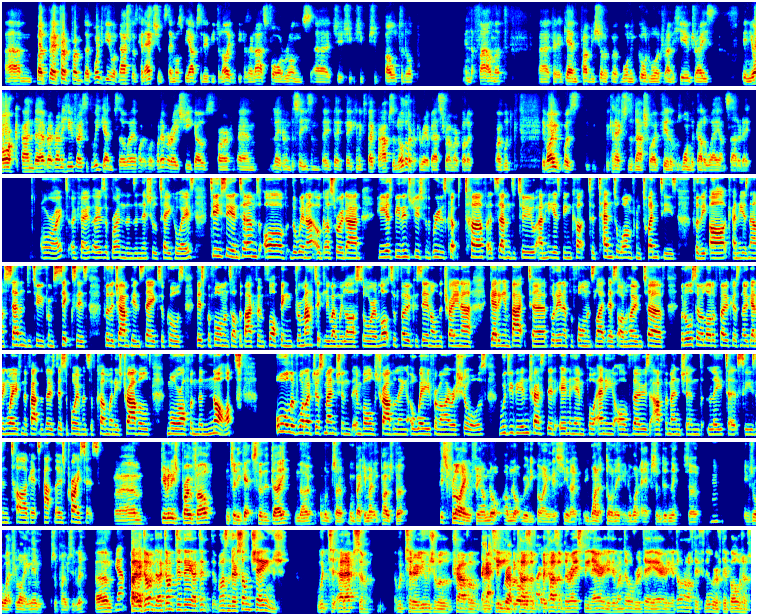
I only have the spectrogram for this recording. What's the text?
Um, but uh, from, from the point of view of Nashwa's connections, they must be absolutely delighted because her last four runs, uh, she, she, she, she bolted up in the Falmouth. Uh, again, probably should have won in Goodwood, ran a huge race in York, and uh, ran a huge race at the weekend. So uh, whatever race she goes for, um, later in the season, they, they, they can expect perhaps another career best from her. But I, I would, if I was the connections of Nashwa, I'd feel it was one that got away on Saturday. All right. Okay. Those are Brendan's initial takeaways. TC, in terms of the winner, Auguste Rodin, he has been introduced for the Breeders' Cup turf at 7 to 2, and he has been cut to 10 to 1 from 20s for the Arc, and he is now 7 to 2 from 6s for the Champion Stakes. Of course, this performance off the back of him flopping dramatically when we last saw him. Lots of focus in on the trainer, getting him back to put in a performance like this on home turf, but also a lot of focus, no getting away from the fact that those disappointments have come when he's travelled more often than not all of what I've just mentioned involves traveling away from Irish shores. Would you be interested in him for any of those aforementioned later season targets at those prices? Um, given his profile until he gets to the day, no, I wouldn't say I wouldn't back him anti post, but this flying thing, I'm not I'm not really buying this. You know, he won at Donny and he won at Epsom, didn't he? So mm-hmm he was all right flying them supposedly. Um, yeah, I don't, I don't. Did they? I did. Wasn't there some change with at Epsom with to their usual travel routine travel because of because of the race being early? They went over a day early. I don't know if they flew or if they boated.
